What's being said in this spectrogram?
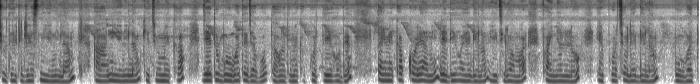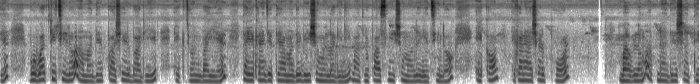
শুধু একটি ড্রেস নিয়ে নিলাম। আর নিয়ে নিলাম কিছু মেকআপ যেহেতু বৌবাতে যাব, তাহলে তো মেকআপ করতেই হবে। তাই মেকআপ করে আমি রেডি হয়ে গেলাম। এই ছিল আমার ফাইনাল লুক এরপর চলে গেলাম বৌবাতে বৌবাতটি ছিল আমাদের পাশের বাড়ির একজন ভাইয়ের। তাই এখানে যেতে আমাদের বেশি সময় লাগেনি, মাত্র পাঁচ মিনিট সময় লেগেছিল। এখন এখানে আসার পর ভাবলাম আপনাদের সাথে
